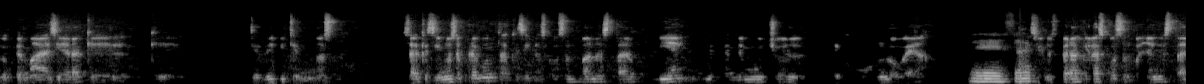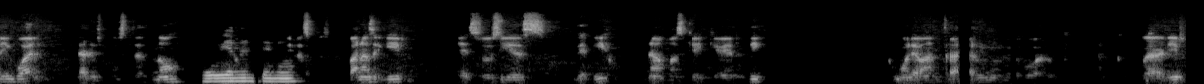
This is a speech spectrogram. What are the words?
lo que el mae decía era que, que, que, que no es, o sea, que si uno se pregunta que si las cosas van a estar bien, depende mucho de cómo uno lo vea. Exacto, Si uno espera que las cosas vayan a estar igual, la respuesta es no. obviamente no. las cosas van a seguir, eso sí es de fijo, nada más que hay que ver cómo le va a entrar uno luego a lo que, pueda venir,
